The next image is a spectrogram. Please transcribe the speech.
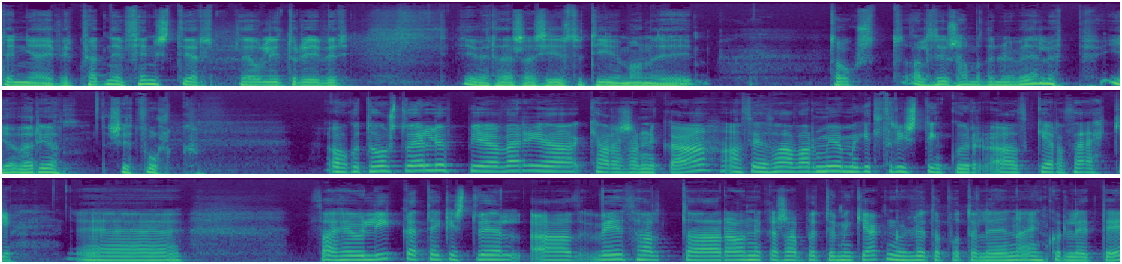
dinja yfir. Hvernig finnst þér þegar þú lítur yfir, yfir þessa síðustu tíu mánuði tókst alþjóðu samandinu vel upp í að verja sitt fólk? Okkur tókst vel upp í að verja kjærasamninga af því að það var mjög mikill þrýstingur að gera það ekki. Eh, það hefur líka tekist vel að viðhalda ráningarsabötum í gegnum hlutabótaliðina einhver leiti.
